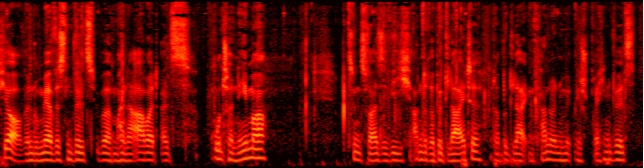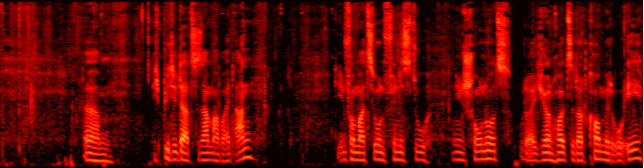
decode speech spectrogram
ja, wenn du mehr wissen willst über meine Arbeit als Unternehmer, beziehungsweise wie ich andere begleite oder begleiten kann, wenn du mit mir sprechen willst. Ähm, ich biete da Zusammenarbeit an. Die Informationen findest du in den Shownotes oder jörnholze.com mit OE.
